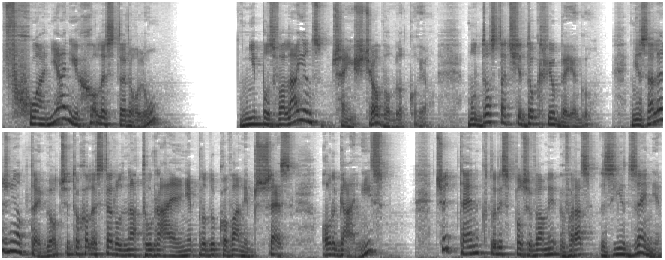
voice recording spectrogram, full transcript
wchłanianie cholesterolu, nie pozwalając, częściowo blokują, mu dostać się do krwiobiegu. Niezależnie od tego, czy to cholesterol naturalnie produkowany przez organizm, czy ten, który spożywamy wraz z jedzeniem.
